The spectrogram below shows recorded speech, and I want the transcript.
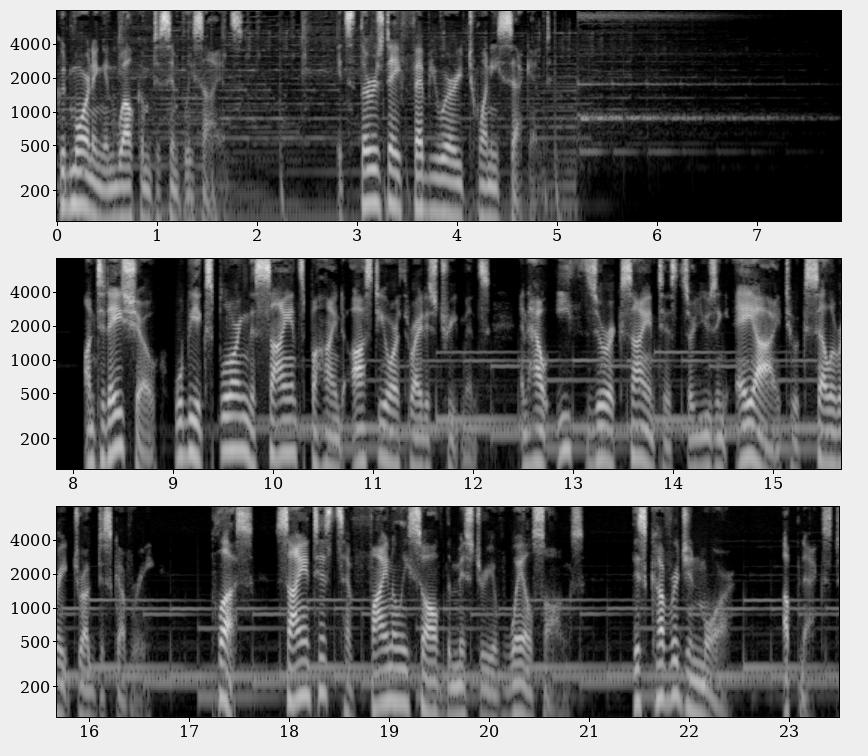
Good morning and welcome to Simply Science. It's Thursday, February 22nd. On today's show, we'll be exploring the science behind osteoarthritis treatments and how ETH Zurich scientists are using AI to accelerate drug discovery. Plus, scientists have finally solved the mystery of whale songs. This coverage and more, up next.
